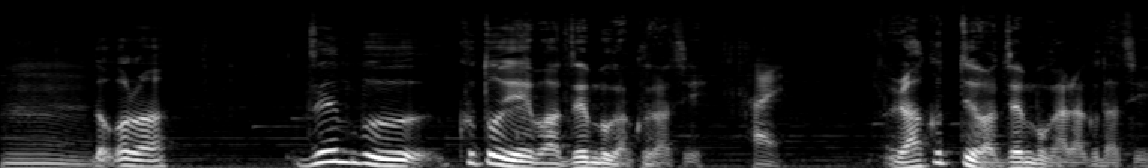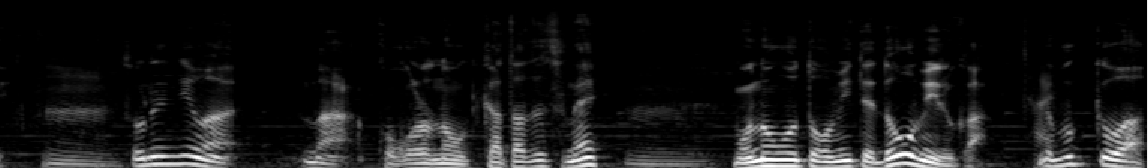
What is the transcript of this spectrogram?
うん。だから全部苦といえば全部が苦だし。はい。楽って言えば全部が楽だし。うん。それにはまあ心の置き方ですね。うん。物事を見てどう見るか、はい。で仏教は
